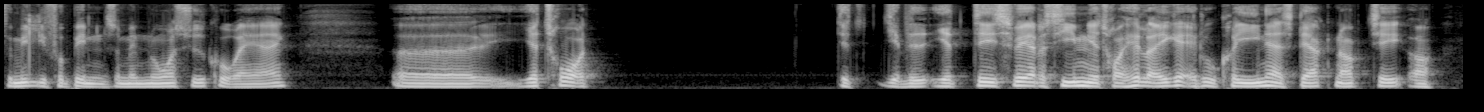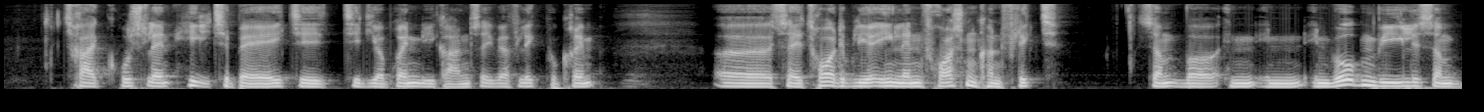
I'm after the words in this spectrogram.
familieforbindelser mellem Nord- og Sydkorea. Ikke? Øh, jeg tror, det, jeg ved, jeg, det er svært at sige, men jeg tror heller ikke, at Ukraine er stærk nok til at trække Rusland helt tilbage til, til de oprindelige grænser, i hvert fald ikke på Krim. Øh, så jeg tror, det bliver en eller anden frossen konflikt, som, hvor en, en, en våbenhvile, som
